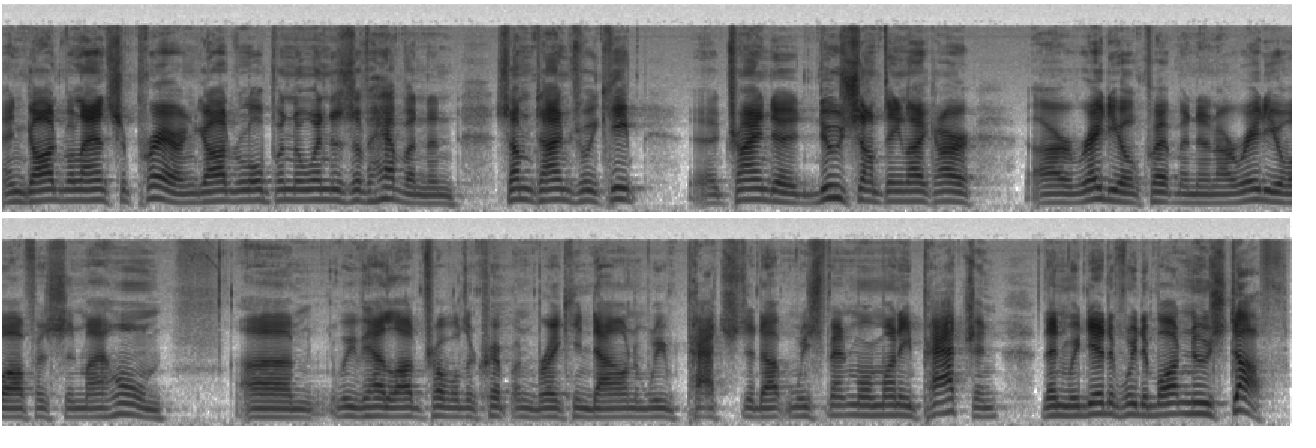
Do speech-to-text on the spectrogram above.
And God will answer prayer, and God will open the windows of heaven. And sometimes we keep uh, trying to do something like our, our radio equipment and our radio office in my home. Um, we've had a lot of trouble with equipment breaking down, and we've patched it up, and we spent more money patching than we did if we'd have bought new stuff.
